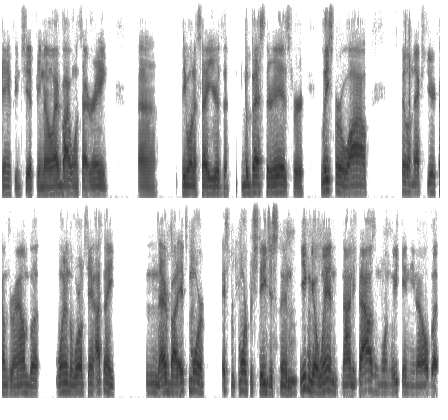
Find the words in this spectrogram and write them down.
championship. You know, everybody wants that ring. Uh, you want to say you're the the best there is for at least for a while till the next year comes around. But winning the world champ, I think mm, everybody. It's more it's more prestigious than you can go win ninety thousand one weekend, you know. But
